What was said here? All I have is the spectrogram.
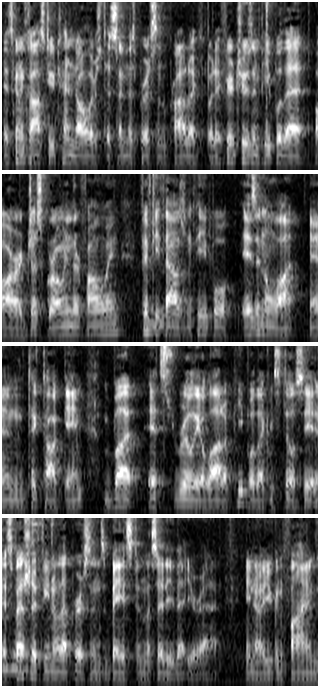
it's going to cost you ten dollars to send this person a product. But if you're choosing people that are just growing their following, fifty mm-hmm. people isn't a lot in TikTok game, but it's really a lot of people that can still see it. Mm-hmm. Especially if you know that person's based in the city that you're at. You know, you can find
